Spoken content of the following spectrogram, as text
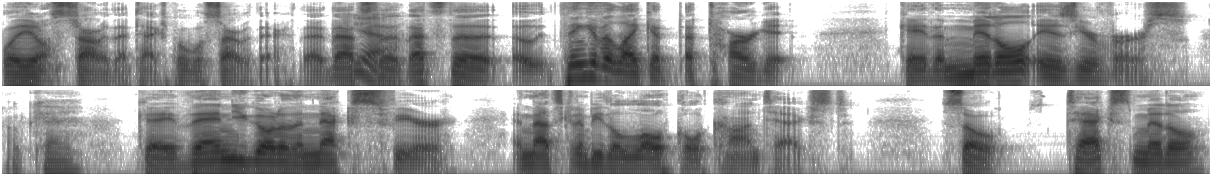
well, you don't start with that text, but we'll start with there. That, that's Yeah. the that's the think of it like a, a target. Okay, the middle is your verse. Okay. Okay, then you go to the next sphere, and that's going to be the local context. So text, middle,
